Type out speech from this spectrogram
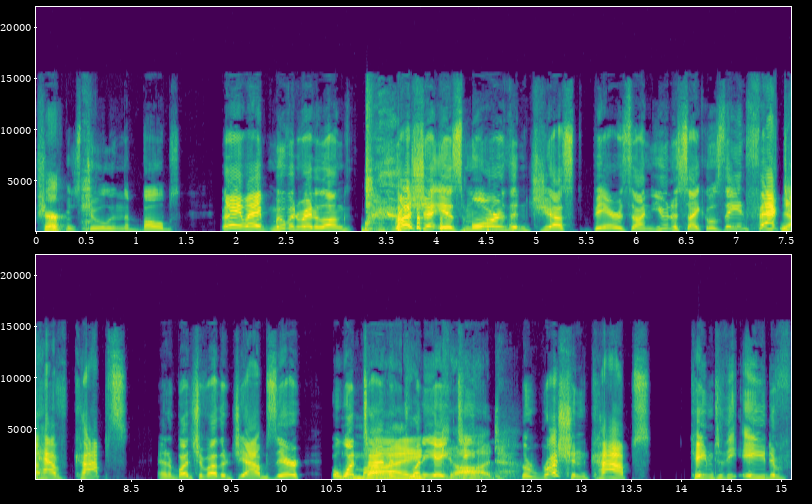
sure. Sharpest tool in the bulbs. But anyway, moving right along, Russia is more than just bears on unicycles. They in fact Yeah. have cops and a bunch of other jobs there. But one time in 2018, God. the Russian cops came to the aid of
